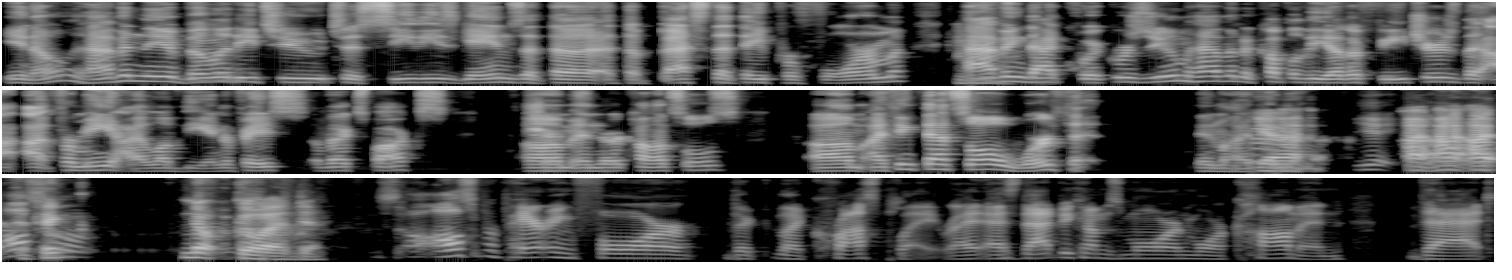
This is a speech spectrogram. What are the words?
You know, having the Mm-hmm. ability to to see these games at the at the best that they perform, Mhm. having that quick resume, having a couple of the other features that I, I- for me, I love the interface of Xbox um and their consoles. Um, I think that's all worth it in my Yeah. opinion. Yeah, I- well, I- I also- think- No, go ahead. Dan. also preparing for the like crossplay, right? As that becomes more and more common, that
